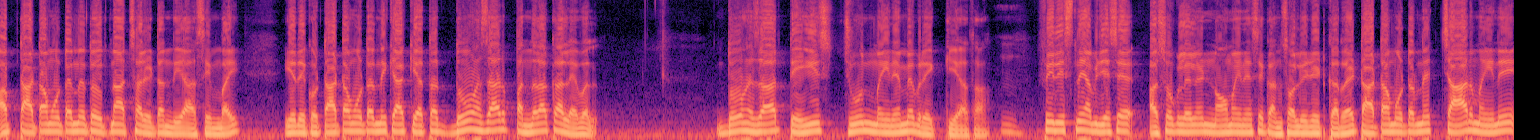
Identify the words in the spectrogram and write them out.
अब टाटा मोटर ने तो इतना अच्छा रिटर्न दिया असीम भाई। ये देखो टाटा मोटर ने क्या किया था? 2015 का लेवल 2023 जून महीने में ब्रेक किया था। फिर इसने अभी जैसे अशोक लेलैंड नौ महीने से कंसोलिडेट कर रहा है। टाटा मोटर ने चार महीने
